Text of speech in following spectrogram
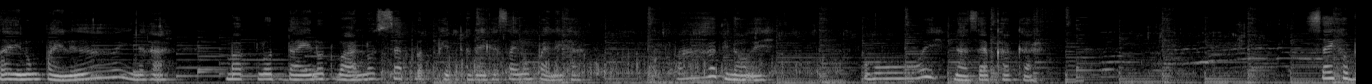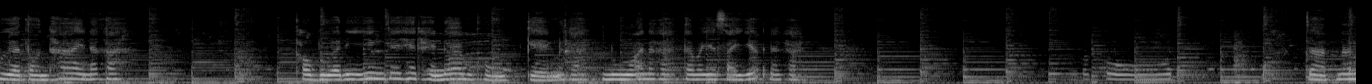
ใส่ลงไปเลยนะคะ มักรสใดรสหวานรสแซ่บรสเผ็ดอะไรก็ใส่ลงไปเลยค่ะป้าพี่น้องเอ้ยโอ้ยน่าแซ่บคักค่ะ ใส่ข้าวเบื่อตอนท้ายนะคะข้าวเบื่อนี่ยิ่งจะเฮ็ดให้น้ำของแกงนะคะนัวนะคะ แต่ว่าอย่าใส่เยอะนะคะ จากนั้น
